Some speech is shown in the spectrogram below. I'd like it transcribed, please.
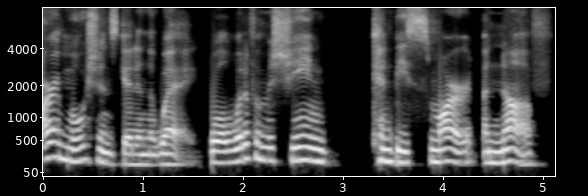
Our emotions get in the way. Well what if a machine can be smart enough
